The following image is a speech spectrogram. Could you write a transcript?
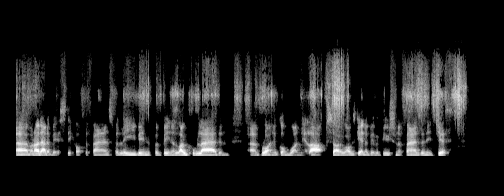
Um, and I'd had a bit of stick off the fans for leaving, for being a local lad, and um, Brighton had gone one 0 up. So I was getting a bit of abuse from the fans, and it's just,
